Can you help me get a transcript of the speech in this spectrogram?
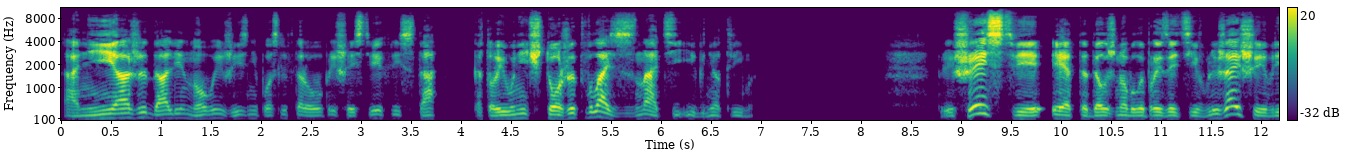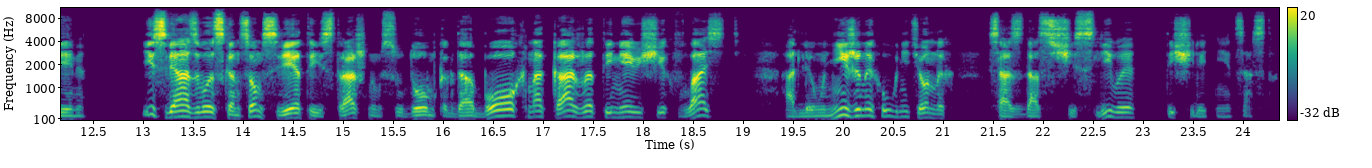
Они ожидали новой жизни после второго пришествия Христа, который уничтожит власть знати и гнет Рима. Пришествие это должно было произойти в ближайшее время, и связывалось с концом света и страшным судом, когда Бог накажет имеющих власть, а для униженных и угнетенных создаст счастливое тысячелетнее царство.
